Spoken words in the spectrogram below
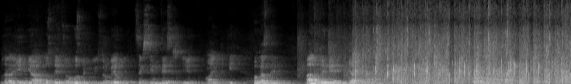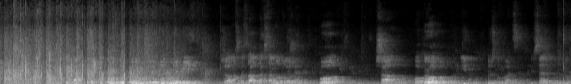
благодаря їм я достиг цього успіху і зробив цих 7 тисяч. І маю такий показник. Вам велике дякую. Вже вам сказав так само теж. По шагово, покроково і прислухатися. І все буде добре.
